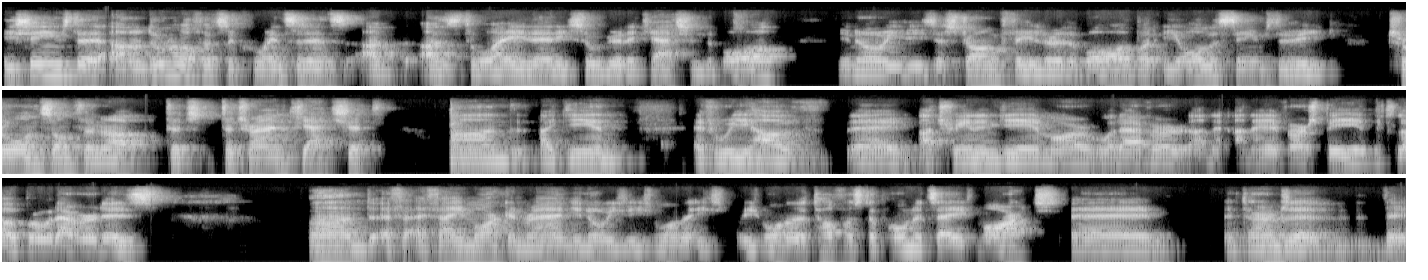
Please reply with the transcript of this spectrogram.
he seems to, and I don't know if it's a coincidence as to why then he's so good at catching the ball. You know, he's a strong fielder of the ball, but he always seems to be throwing something up to, to try and catch it. And again, if we have uh, a training game or whatever, an, an A versus B in the club or whatever it is, and if, if I'm marking ran, you know, he's, he's one of he's, he's one of the toughest opponents I've marked. Um, in terms of the,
